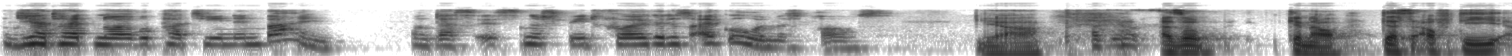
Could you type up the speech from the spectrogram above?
die hat halt Neuropathie in den Beinen. Und das ist eine Spätfolge des Alkoholmissbrauchs. Ja, also, also genau, das auf die,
